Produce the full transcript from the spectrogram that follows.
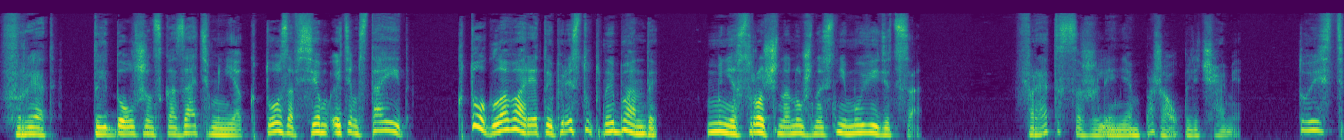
Фред, ты должен сказать мне, кто за всем этим стоит. Кто главарь этой преступной банды? Мне срочно нужно с ним увидеться. Фред с сожалением пожал плечами. То есть,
